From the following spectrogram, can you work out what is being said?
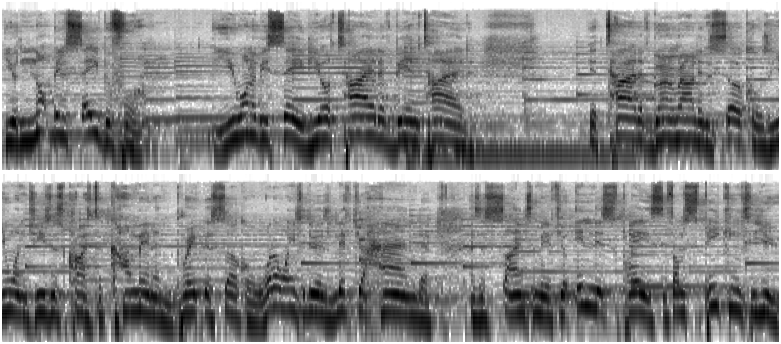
you've not been saved before, you want to be saved, you're tired of being tired, you're tired of going around in circles, and you want Jesus Christ to come in and break the circle, what I want you to do is lift your hand as a sign to me. If you're in this place, if I'm speaking to you,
